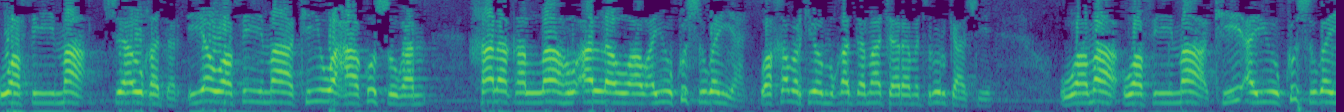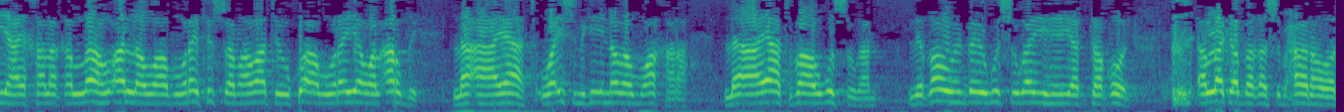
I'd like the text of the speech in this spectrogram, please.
wa fii ma sidaa uqadar iyo wa fii kii waxaa ku sugan khalaqa allahu alla ayuu ku sugan yahay. Waa khabarkii oo muqadama jaara majruurkaasi wama wa fii ma kii ayuu ku sugan yahay khalaqa allahu alla uu abuuray fi samaawaati uu ku abuuray iyo waalardi la aayaat waa ismigii inagoo muahara la aayaat baa ugu sugan. Liqowmin bay ugu sugan yihiin yattaquun. Alla ka baqa subxaanahu wa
